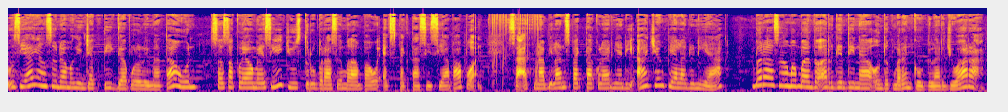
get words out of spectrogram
usia yang sudah menginjak 35 tahun, sosok Leo Messi justru berhasil melampaui ekspektasi siapa pun. Saat penampilan spektakulernya di ajang Piala Dunia, berhasil membantu Argentina untuk merengkuh gelar juara.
